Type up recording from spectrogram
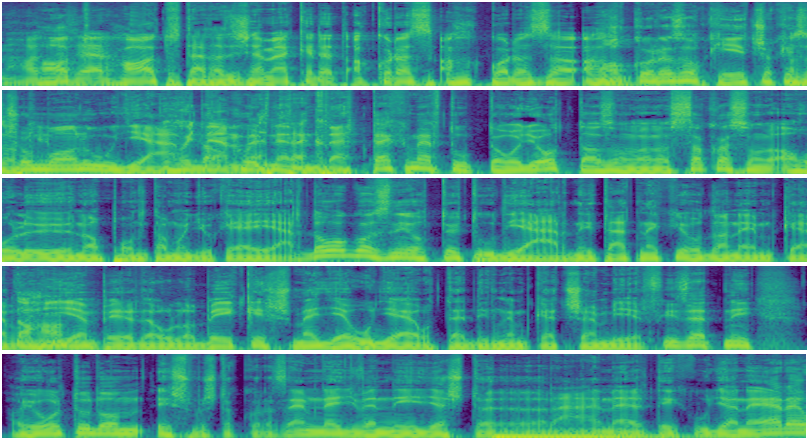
6000, 6, tehát az is emelkedett, akkor az, akkor az, a, az Akkor az oké, csak egy csomóan úgy jártak, Hogy nem hogy nem vettek. vettek, mert tudta, hogy ott azon a szakaszon, ahol ő naponta mondjuk eljár dolgozni, ott ő tud járni, tehát neki oda nem kell. Vagy Aha. ilyen például a Békés megye, ugye, ott eddig nem kellett semmiért fizetni, ha jól tudom, és most akkor az M44-est ö, ráemelték ugyanerre,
